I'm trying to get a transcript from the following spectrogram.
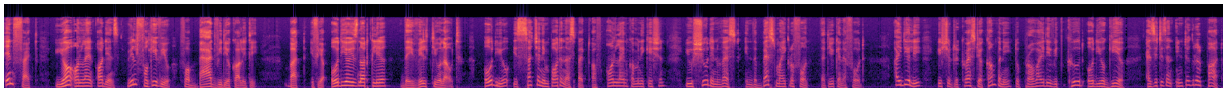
In fact, your online audience will forgive you for bad video quality. But if your audio is not clear, they will tune out. Audio is such an important aspect of online communication, you should invest in the best microphone that you can afford. Ideally, you should request your company to provide you with good audio gear as it is an integral part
